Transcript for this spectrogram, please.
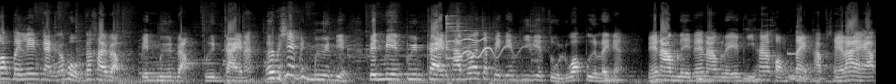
ต้องไปเล่นกันครับผม ถ้าใครแบบเป็นมือแบบปืนไกลนะ เอ้ยไม่ใช่เป็นมือดิเป็นเมนปืนไกลนะครับไม่ว่าจะเป็น MP40 หรือว่าปืนอะไรเนี่ยแนะนำเลยแนะนำเลย MP5 ของแต่งครับใช้ได้ครับ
